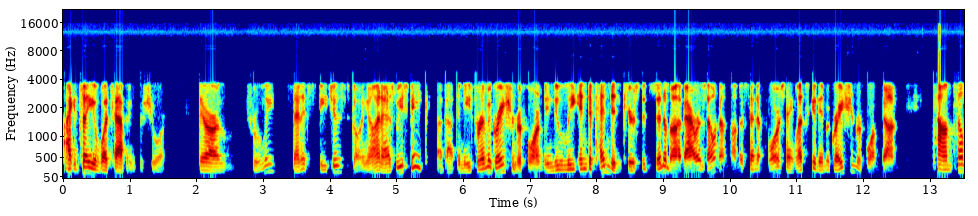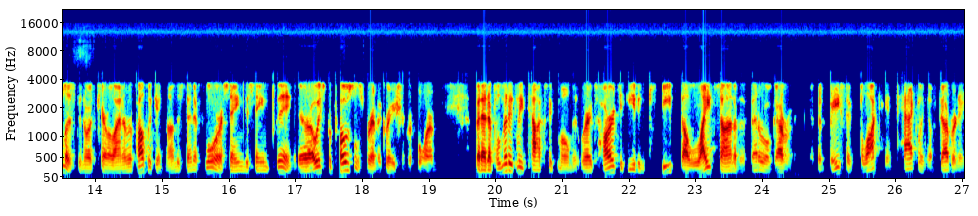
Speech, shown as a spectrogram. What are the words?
I can tell you what's happening for sure. There are truly Senate speeches going on as we speak about the need for immigration reform. The newly independent Kyrsten Sinema of Arizona on the Senate floor saying, let's get immigration reform done. Thom Tillis, the North Carolina Republican, on the Senate floor saying the same thing. There are always proposals for immigration reform, but at a politically toxic moment where it's hard to even keep the lights on of the federal government, the basic blocking and tackling of governing,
